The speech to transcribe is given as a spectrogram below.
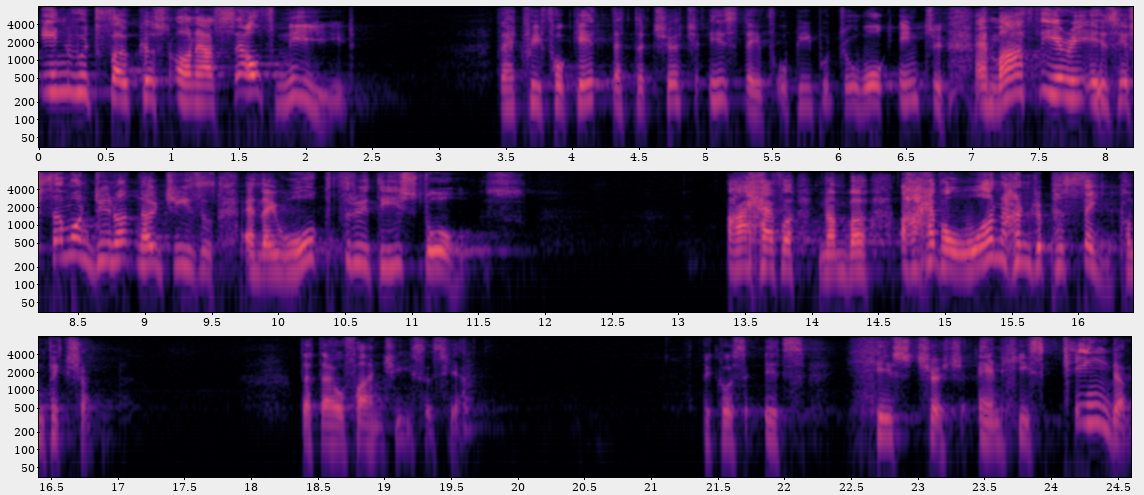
inward focused on our self need that we forget that the church is there for people to walk into. And my theory is if someone do not know Jesus and they walk through these doors, I have a number, I have a 100% conviction that they will find Jesus here. Because it's his church and his kingdom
